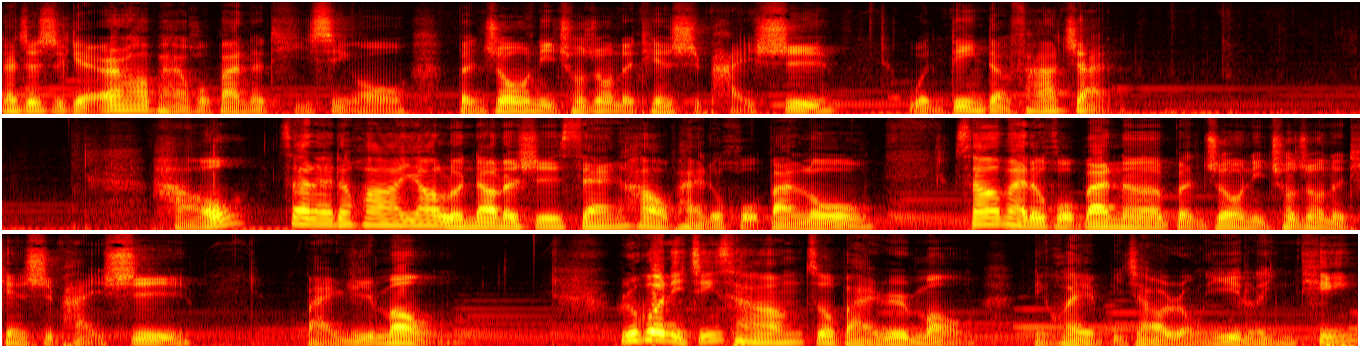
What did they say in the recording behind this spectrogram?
那这是给二号牌伙伴的提醒哦。本周你抽中的天使牌是稳定的发展。好，再来的话要轮到的是三号牌的伙伴喽。三号牌的伙伴呢，本周你抽中的天使牌是白日梦。如果你经常做白日梦，你会比较容易聆听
